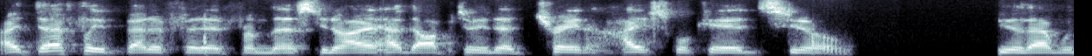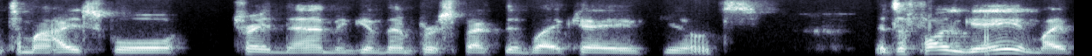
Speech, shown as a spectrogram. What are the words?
I definitely benefited from this. You know, I had the opportunity to train high school kids, you know, you know, that went to my high school, train them and give them perspective. Like, Hey, you know, it's, it's a fun game. Like,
